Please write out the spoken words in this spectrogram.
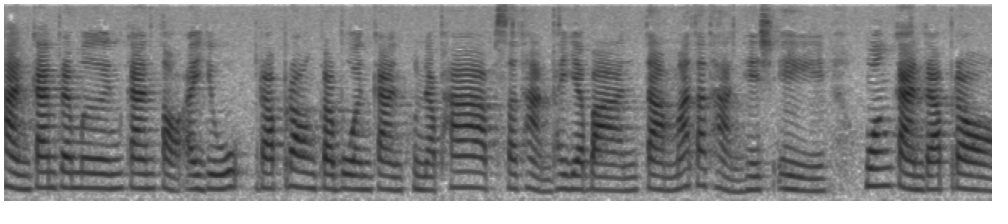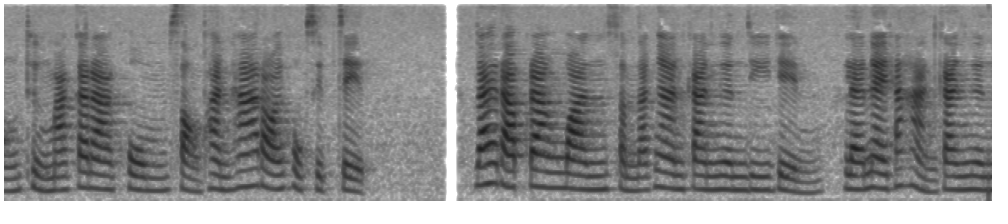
ผ่านการประเมินการต่ออายุรับรองกระบวนการคุณภาพ สถานพยาบาลตามมาตรฐาน HA ห่วงการรับรองถึงมกราคม 2567 ได้รับรางวัลสำนักงานการเงินดีเด่น และนายทหารการเงิน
